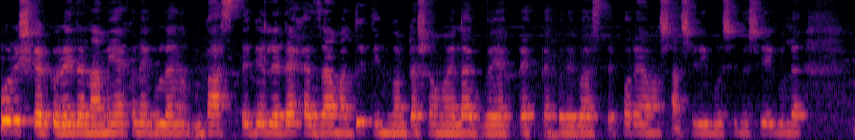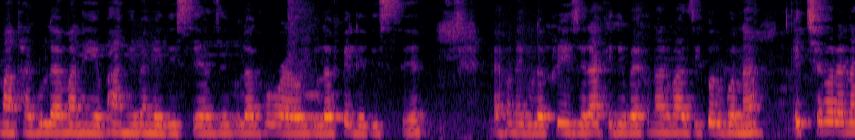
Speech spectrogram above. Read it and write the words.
পরিষ্কার করে দেন। আমি এখন এগুলো বাঁচতে গেলে দেখা যায় আমার দুই তিন ঘণ্টা সময় লাগবে একটা একটা করে বাঁচতে। পরে আমার শাশুড়ি বসে বসে এগুলা মাথাগুলা মানে ভাঙে ভাঙে দিচ্ছে আর যেগুলা গোড়া ওইগুলা ফেলে দিচ্ছে। এখন এগুলো ফ্রিজে রাখি দিব, এখন আর বাজি করব না। ইচ্ছে করে না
